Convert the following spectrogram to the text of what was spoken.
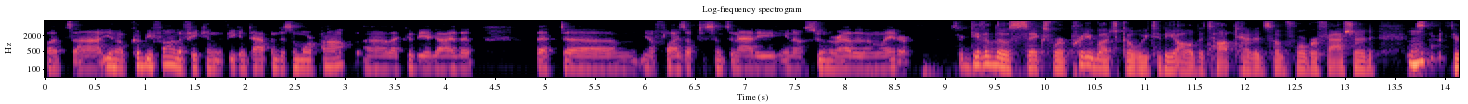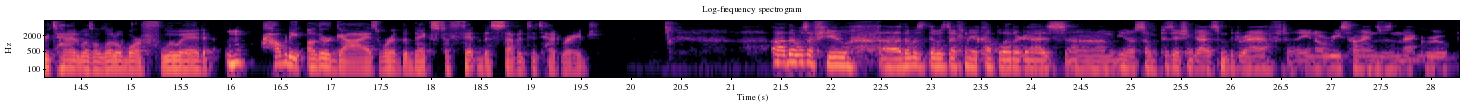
but uh, you know, could be fun if he can if he can tap into some more pop. Uh, that could be a guy that that um, you know flies up to Cincinnati, you know, sooner rather than later. So, given those six, we're pretty much going to be on the top 10 in some form or fashion. Mhm. Seven through 10 was a little more fluid. Mhm. How many other guys were in the mix to fit in the seven to 10 range? Uh, there was a few. Uh, there was there was definitely a couple other guys. Um, you know, some position guys from the draft. Uh, you know, Rece Hinds was in that group.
